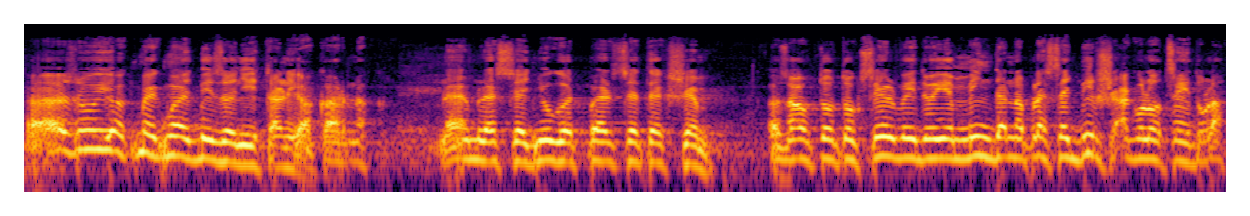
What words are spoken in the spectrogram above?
Az újak meg majd bizonyítani akarnak. Nem lesz egy nyugodt percetek sem. Az autótok szélvédőjén minden nap lesz egy bírságoló cédula.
